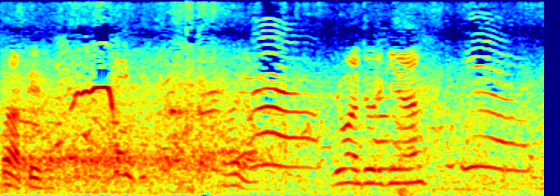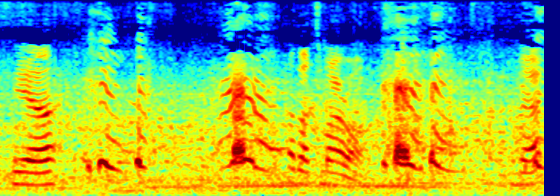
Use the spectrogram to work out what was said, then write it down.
Come on, people. I know. You want to do it again? Yeah. Yeah. How about tomorrow? Come back?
